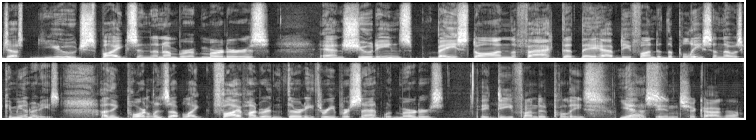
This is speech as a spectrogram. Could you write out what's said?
just huge spikes in the number of murders and shootings based on the fact that they have defunded the police in those communities. I think Portland's up like 533% with murders. They defunded police. Yes. In, Chicago.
